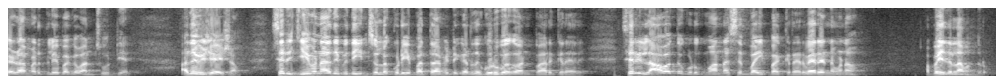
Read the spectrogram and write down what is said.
ஏழாம் இடத்துலேயே பகவான் சூரியன். அது விசேஷம். சரி ஜீவனாதிபதின்னு சொல்லக்கூடிய பத்தாம் வீட்டுக்கிறது குரு பகவான் பார்க்குறாரு. சரி லாபத்தை கொடுக்குமான்னா செவ்வாய் பார்க்குறாரு. வேறு என்ன வேணும்? அப்போ இதெல்லாம் வந்துடும்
